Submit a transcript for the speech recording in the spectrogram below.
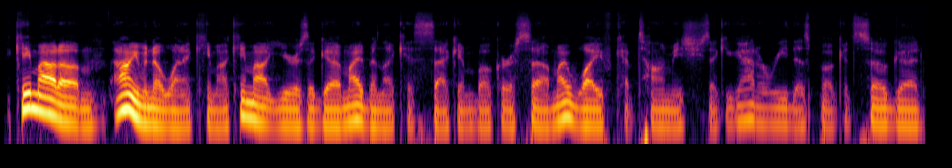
It came out, um, I don't even know when it came out. It came out years ago. It might have been like his second book or so. My wife kept telling me, she's like, you got to read this book. It's so good.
